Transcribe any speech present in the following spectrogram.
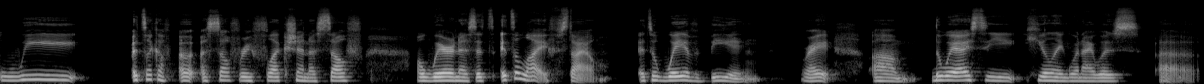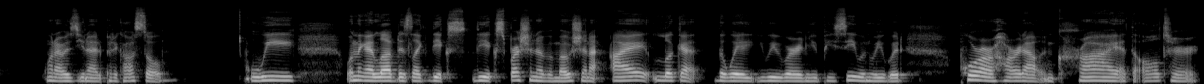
we it's like a, a self-reflection a self-awareness. It's it's a lifestyle. It's a way of being right? Um the way i see healing when i was uh when i was united pentecostal we one thing i loved is like the ex, the expression of emotion. I, I look at the way we were in upc when we would pour our heart out and cry at the altar,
